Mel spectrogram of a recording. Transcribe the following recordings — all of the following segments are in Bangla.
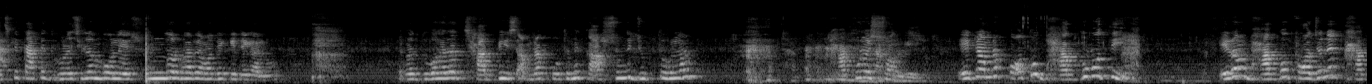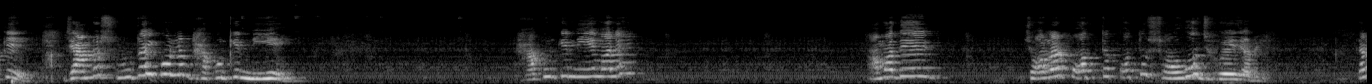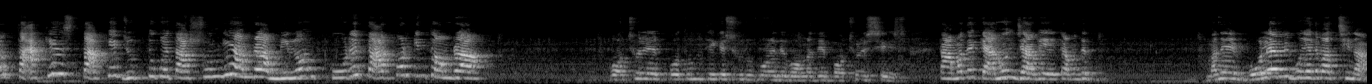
আজকে তাকে ধরেছিলাম বলে সুন্দরভাবে আমাদের কেটে গেল। এবার দু হাজার ছাব্বিশ আমরা প্রথমে কার সঙ্গে যুক্ত হলাম? ঠাকুরের সঙ্গে। এটা আমরা কত ভাগ্যবতী। এরকম ভাগ্য কজনের থাকে যে আমরা শুরুটাই করলাম ঠাকুরকে নিয়ে। ঠাকুরকে নিয়ে মানে আমাদের চলার পথটা কত সহজ হয়ে যাবে। কেন তাকে তাকে যুক্ত করে তার সঙ্গে আমরা মিলন করে তারপর কিন্তু আমরা বছরের প্রথম থেকে শুরু করে দেবো, আমাদের বছরের শেষ। তা আমাদের কেমন যাবে এটা আমাদের মানে বলে আমি বোঝাতে পারছি না।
